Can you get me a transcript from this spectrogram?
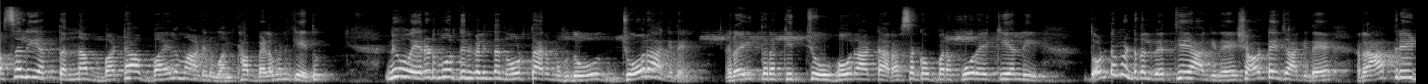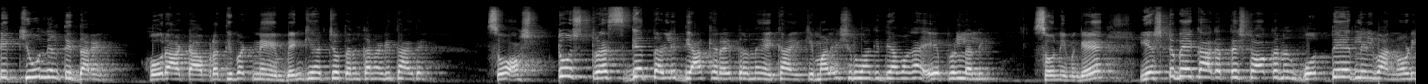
ಅಸಲಿಯತ್ತನ್ನು ಬಟ ಬಯಲು ಮಾಡಿರುವಂಥ ಬೆಳವಣಿಗೆ ಇದು. ನೀವು ಎರಡು ಮೂರು ದಿನಗಳಿಂದ ನೋಡ್ತಾ ಇರಬಹುದು, ಜೋರಾಗಿದೆ. ರೈತರ ಕಿಚ್ಚು, ಹೋರಾಟ, ರಸಗೊಬ್ಬರ ಪೂರೈಕೆಯಲ್ಲಿ ದೊಡ್ಡ ಮಟ್ಟದಲ್ಲಿ ವ್ಯತ್ಯಯ ಆಗಿದೆ ಶಾರ್ಟೇಜ್ ಆಗಿದೆ. ರಾತ್ರಿ ಇಡೀ ಕ್ಯೂ ನಿಲ್ತಿದ್ದಾರೆ. ಹೋರಾಟ, ಪ್ರತಿಭಟನೆ, ಬೆಂಕಿ ಹಚ್ಚೋ ತನಕ ನಡೀತಾ ಇದೆ. ಸೊ ಅಷ್ಟು ಸ್ಟ್ರೆಸ್ಗೆ ತಳ್ಳಿದ್ದು ಯಾಕೆ ರೈತರನ್ನ ಏಕಾಏಕಿ? ಮಳೆ ಶುರುವಾಗಿದ್ದು ಯಾವಾಗ? ಏಪ್ರಿಲಲ್ಲಿ. ಸೊ ನಿಮಗೆ ಎಷ್ಟು ಬೇಕಾಗತ್ತೆ ಸ್ಟಾಕ್ ಅನ್ನೋದು ಗೊತ್ತೇ ಇರಲಿಲ್ವಾ? ನೋಡಿ,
